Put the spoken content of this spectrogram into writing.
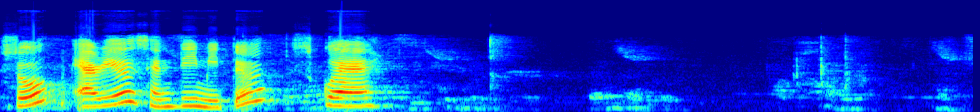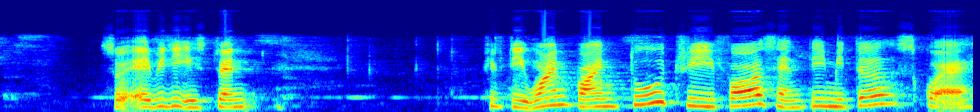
So, area centimeter square. So, ABD is 51.234 centimeter square.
